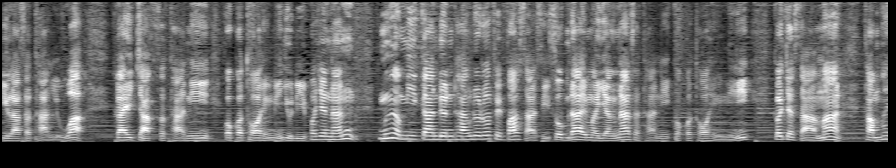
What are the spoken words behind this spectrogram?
กีฬาสถานหรือว่า ไกลจากสถานีกกทแห่งนี้อยู่ดี เพราะฉะนั้นเมื่อมีการเดินทางด้วยรถไฟฟ้าสายสีส้มได้มายังหน้าสถานีกกทแห่งนี้ ก็จะสามารถทำให้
